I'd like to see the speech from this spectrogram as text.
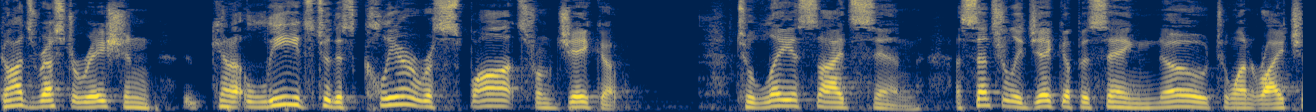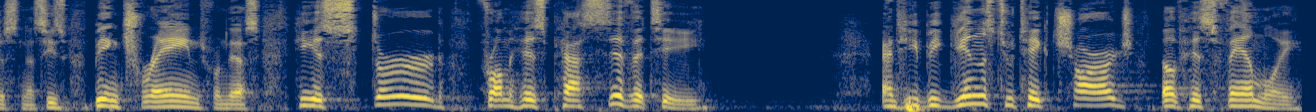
God's restoration kind of leads to this clear response from Jacob to lay aside sin. Essentially, Jacob is saying no to unrighteousness. He's being trained from this. He is stirred from his passivity and he begins to take charge of his family.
